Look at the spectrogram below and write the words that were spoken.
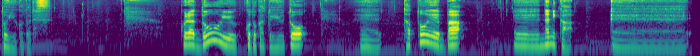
ということです。これはどういうことかというと、えー例えば、えー何か、えー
